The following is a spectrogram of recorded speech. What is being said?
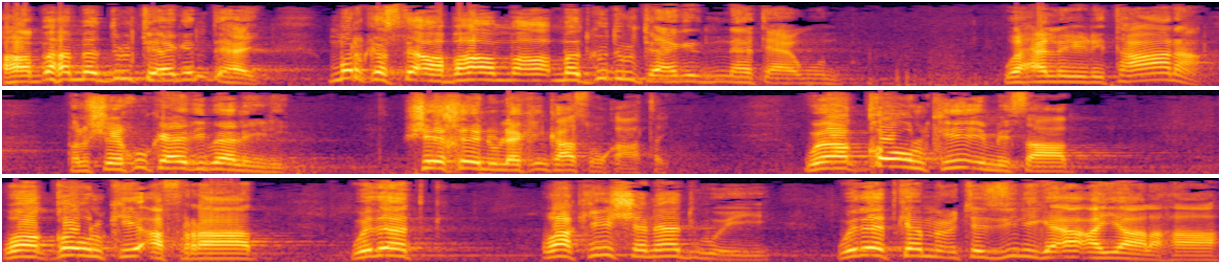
aabbaha maad dul taagan tahay mar kaste ma maad ku dul taagnataagun waxaa la yidhi taana bal sheekhu kaadi baa la yidhi. Sheekeenu laakiin kaasuu qaatay. Waa qowlkii imisaad waa qowlkii afraad. Wadaad waa kii shanaad weeye. Wadaadka muctaziliga ah ayaa lahaa.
